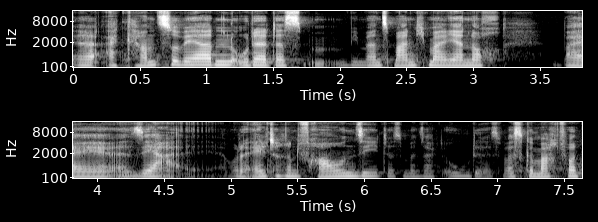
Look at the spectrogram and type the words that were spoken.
äh, erkannt zu werden oder das, wie man es manchmal ja noch bei sehr oder älteren Frauen sieht, dass man sagt, oh, da ist was gemacht worden,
